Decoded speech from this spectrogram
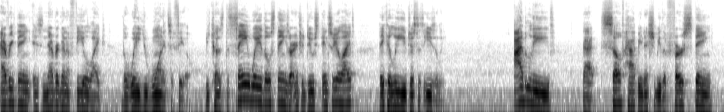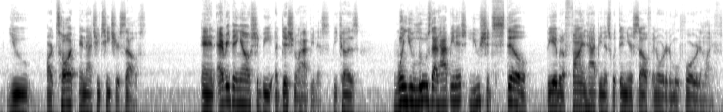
everything is never going to feel like the way you want it to feel. Because the same way those things are introduced into your life, they could leave just as easily. I believe that self happiness should be the first thing you are taught and that you teach yourselves. And everything else should be additional happiness because when you lose that happiness, you should still be able to find happiness within yourself in order to move forward in life.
